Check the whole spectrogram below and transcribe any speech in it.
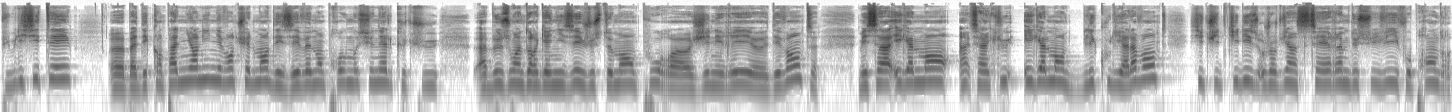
publicité, euh, bah, des campagnes en ligne éventuellement, des événements promotionnels que tu as besoin d'organiser justement pour euh, générer euh, des ventes. Mais ça, également, ça inclut également les coûts liés à la vente. Si tu utilises aujourd'hui un CRM de suivi, il faut prendre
